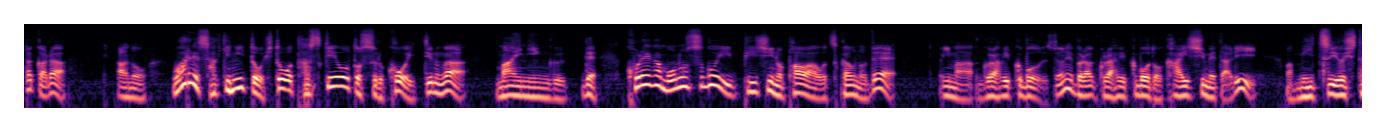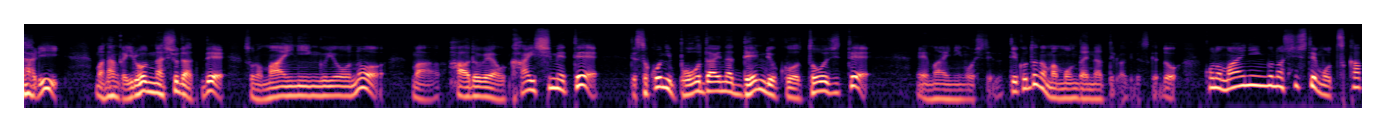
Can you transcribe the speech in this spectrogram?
だからあの我先にと人を助けようとする行為っていうのがマイニング。でこれがものすごい PC のパワーを使うので今グラフィックボードですよね。グラフィックボードを買い占めたり、まあ、密輸したり、まあ、なんかいろんな手段でそのマイニング用の、まあ、ハードウェアを買い占めてでそこに膨大な電力を投じてマイニングをしてるっていうことがま問題になってるわけですけどこのマイニングのシステムを使っ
